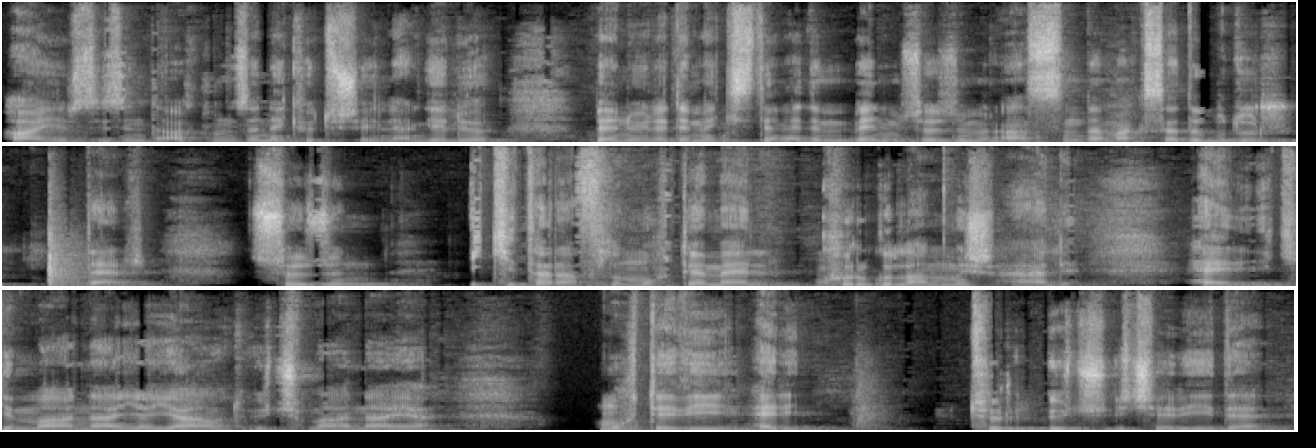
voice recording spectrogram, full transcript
hayır sizin de aklınıza ne kötü şeyler geliyor. Ben öyle demek istemedim, benim sözümün aslında maksadı budur der. Sözün iki taraflı muhtemel kurgulanmış hali, her iki manaya yahut üç manaya muhtevi, her tür üç içeriği de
